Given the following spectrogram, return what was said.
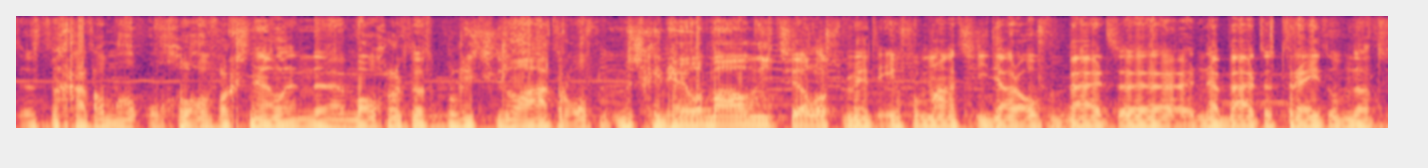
het, gaat allemaal ongelooflijk snel. En mogelijk dat de politie later of misschien helemaal niet zelfs met informatie daarover buiten, eh, naar buiten treedt. Omdat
